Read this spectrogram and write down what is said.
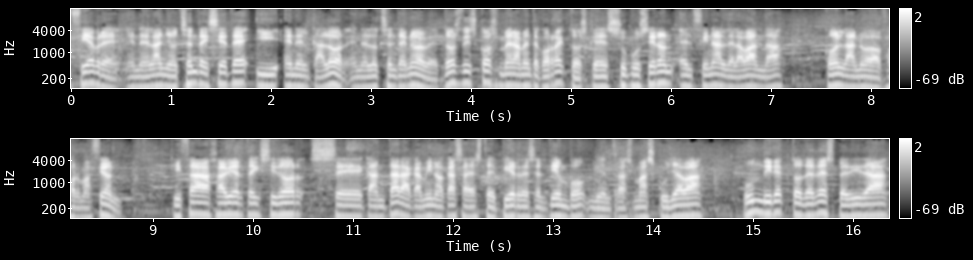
Fiebre en el año 87 y En el Calor en el 89, dos discos meramente correctos que supusieron el final de la banda con la nueva formación. Quizá Javier Teixidor se cantara camino a casa este Pierdes el tiempo mientras mascullaba un directo de despedida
